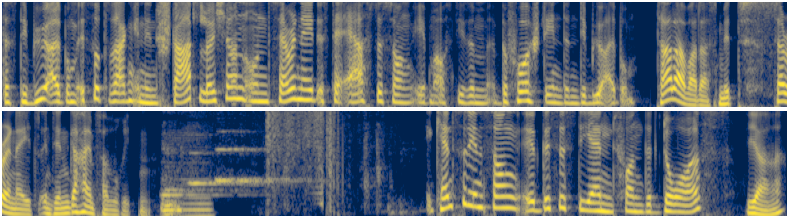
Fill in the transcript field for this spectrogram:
das Debütalbum ist sozusagen in den Startlöchern und Serenade ist der erste Song eben aus diesem bevorstehenden Debütalbum. Thala war das mit Serenades in den Geheimfavoriten. Kennst du den Song äh, This is the End von The Doors? Ja.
